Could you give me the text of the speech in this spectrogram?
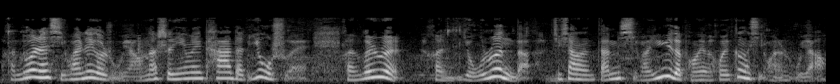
很多人喜欢这个汝窑呢，是因为它的釉水很温润、很油润的，就像咱们喜欢玉的朋友会更喜欢汝窑，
